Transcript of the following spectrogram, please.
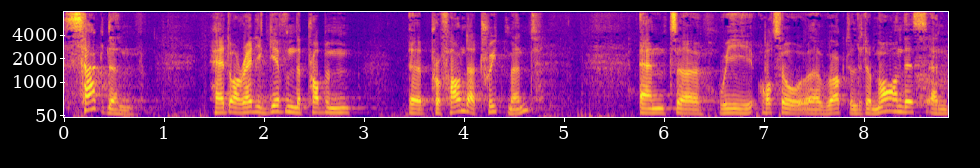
Sugden had already given the problem a profounder treatment and uh, we also uh, worked a little more on this. And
